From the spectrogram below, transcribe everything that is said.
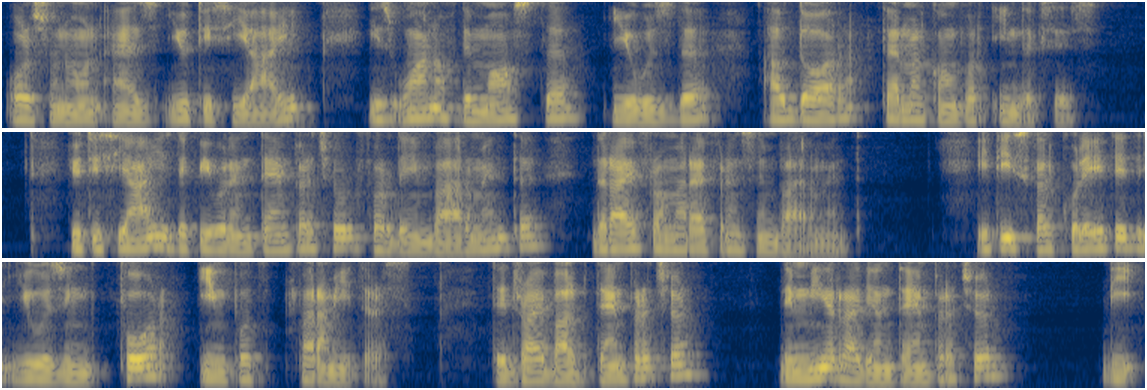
also known as UTCI, is one of the most used outdoor thermal comfort indexes. UTCI is the equivalent temperature for the environment derived from a reference environment. It is calculated using four input parameters, the dry bulb temperature, the mean radiant temperature, the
